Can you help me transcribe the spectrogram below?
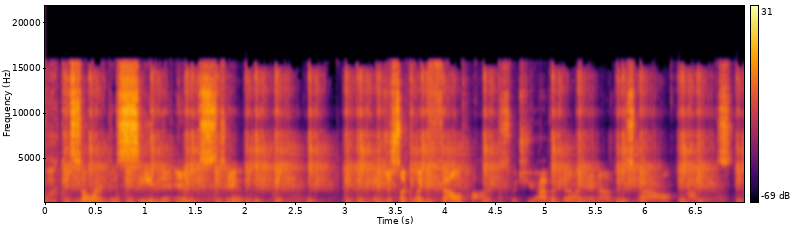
Fuck, it's so hard to see the imps too. They just look like fell hogs, which you have a billion of as well, obviously.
